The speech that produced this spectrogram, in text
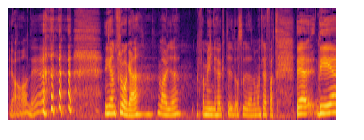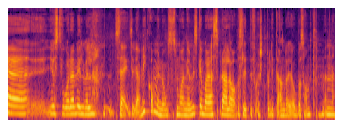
Ja, det är, en fråga varje familjehögtid och så vidare när man träffas. Det, det just våra vill väl säga, ja, vi kommer nog så småningom, vi ska bara spralla av oss lite först på lite andra jobb och sånt. Men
